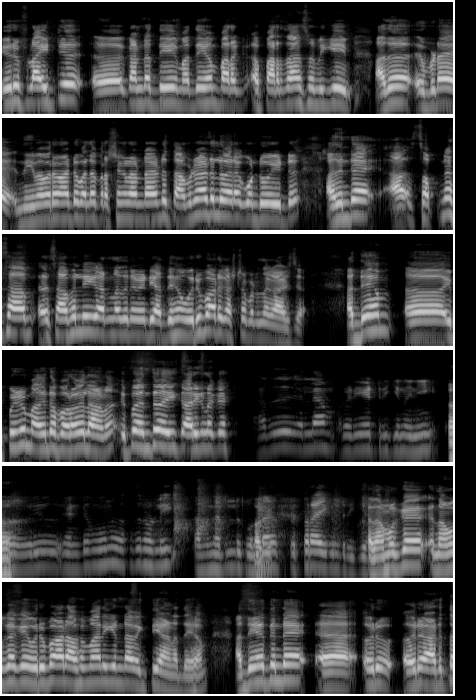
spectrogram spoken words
ഈ ഒരു ഫ്ലൈറ്റ് കണ്ടെത്തുകയും അദ്ദേഹം പറ- പറത്താൻ ശ്രമിക്കുകയും അത് ഇവിടെ നിയമപരമായിട്ട് പല പ്രശ്നങ്ങളുണ്ടായിട്ട് തമിഴ്നാട്ടിൽ വരെ കൊണ്ടുപോയിട്ട് അതിന്റെ സ്വപ്ന സാ- സഫലീകരണത്തിന് വേണ്ടി അദ്ദേഹം ഒരുപാട് കഷ്ടപ്പെടുന്ന കാഴ്ച. അദ്ദേഹം ഇപ്പോഴും അതിന്റെ പുറകിലാണ്. ഇപ്പൊ എന്താ ഈ കാര്യങ്ങളൊക്കെ? അത് എല്ലാം റെഡി ആയിട്ടിരിക്കുന്നു. ഇനി ഒരു രണ്ട് മൂന്ന് ദിവസത്തിനുള്ളിൽ തമിഴ്നാട്ടിൽ പ്രിപ്പയർ ആയിക്കൊണ്ടിരിക്കുക നമുക്ക് നമുക്കൊക്കെ ഒരുപാട് അഭിമാനിക്കേണ്ട വ്യക്തിയാണ് അദ്ദേഹം. അദ്ദേഹത്തിന്റെ ആ, ഒരു ഒരു അടുത്ത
